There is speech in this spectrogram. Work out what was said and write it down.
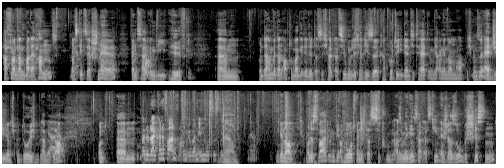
hat man dann bei der Hand und es Ja. geht sehr schnell, wenn es halt irgendwie hilft. Ähm, und da haben wir dann auch drüber geredet, dass ich halt als Jugendlicher diese kaputte Identität irgendwie angenommen habe. Ich bin so edgy und ich bin durch und bla bla Ja, bla. ja. Und ähm, Weil du dann keine Verantwortung übernehmen musstest. ja. Ja. Genau. Und es war halt irgendwie auch notwendig, das zu tun. Also mir ging es halt als Teenager so beschissen,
